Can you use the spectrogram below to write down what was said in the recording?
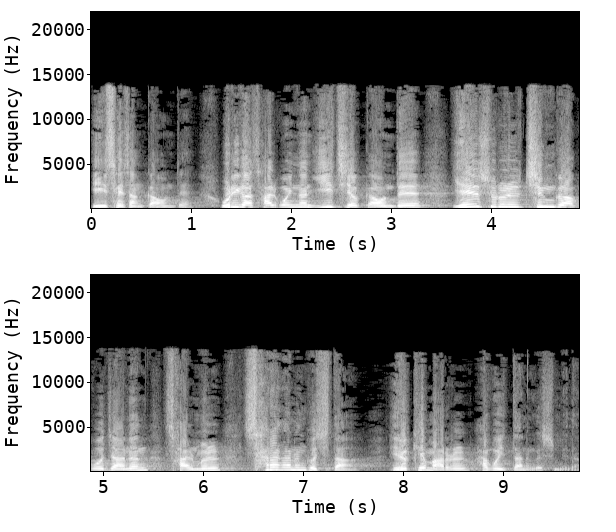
이 세상 가운데 우리가 살고 있는 이 지역 가운데 예수를 증거하고자 하는 삶을 살아가는 것이다. 이렇게 말을 하고 있다는 것입니다.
